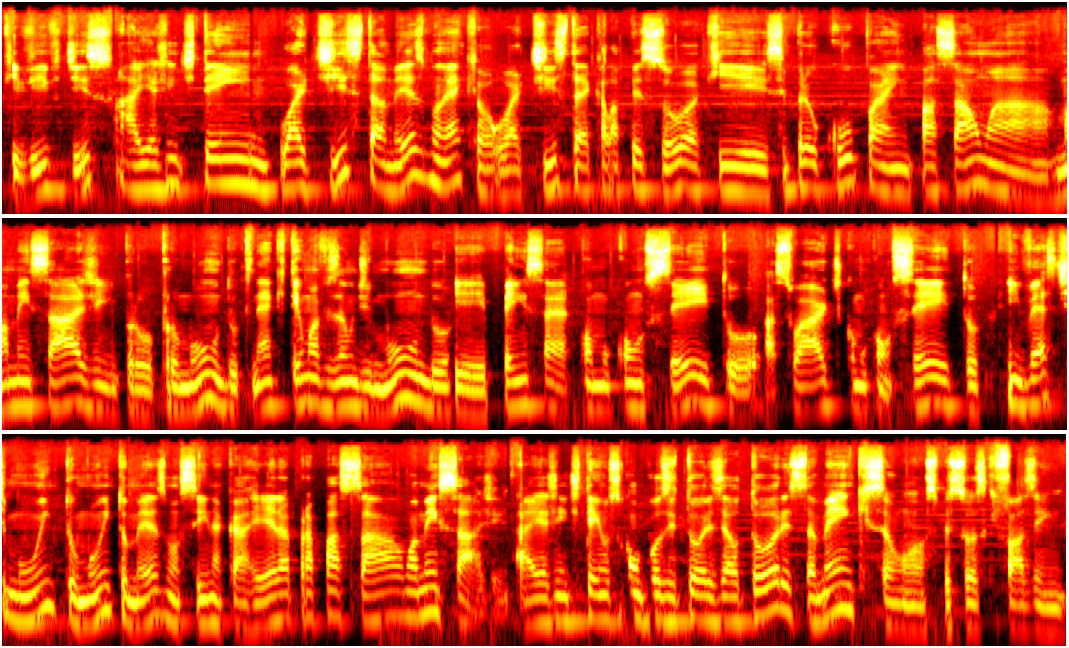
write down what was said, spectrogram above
que vive disso. Aí a gente tem o artista mesmo, né? Que o artista é aquela pessoa que se preocupa em passar uma, uma mensagem pro, pro mundo, né? Que tem uma visão de mundo, e pensa como conceito, a sua arte como conceito, investe muito, muito mesmo assim na carreira para passar uma mensagem. Aí a gente tem os compositores e autores também, que são as pessoas que fazem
